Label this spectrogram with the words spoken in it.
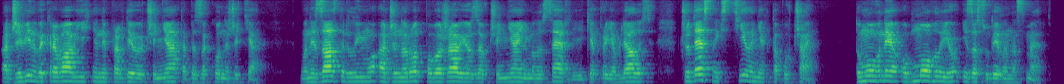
адже він викривав їхнє неправдиве вчення та беззаконне життя. Вони заздрили йому, адже народ поважав його за вчення і милосердя, яке проявлялося в чудесних зціленнях та повчаннях. Тому вони обмовили його і засудили на смерть.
